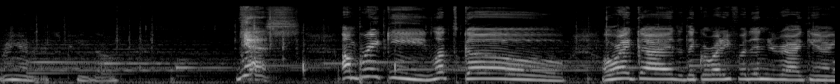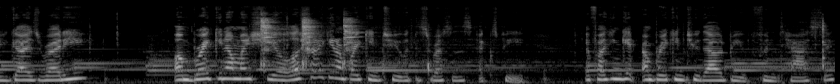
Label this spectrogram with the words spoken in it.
Running out of XP though. Yes! Unbreaking! Let's go! Alright guys, I think we're ready for the Ender Dragon. Are you guys ready? Unbreaking on my shield. Let's try to get Unbreaking 2 with this rest of this XP. If I can get Unbreaking 2, that would be fantastic.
